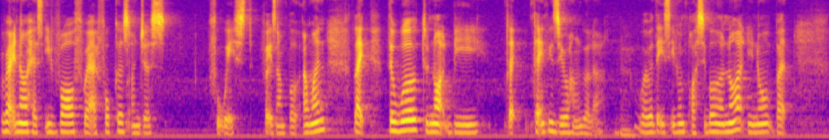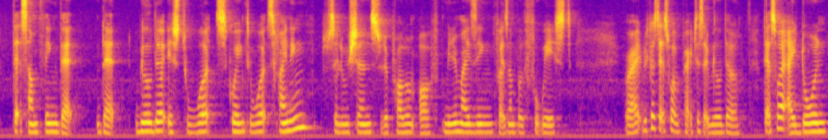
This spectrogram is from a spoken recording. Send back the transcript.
right now has evolved where I focus on just food waste. For example, I want like the world to not be like technically zero hunger lah. Mm. Whether it's even possible or not, you know, but that's something that that Wilder is towards going towards finding solutions to the problem of minimizing, for example, food waste, right? Because that's what we practice at Wilder. That's why I don't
